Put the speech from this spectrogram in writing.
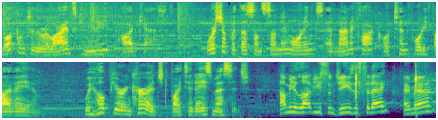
Welcome to the Reliance Community Podcast. Worship with us on Sunday mornings at 9 o'clock or 1045 a.m. We hope you're encouraged by today's message. How many love you some Jesus today? Amen.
